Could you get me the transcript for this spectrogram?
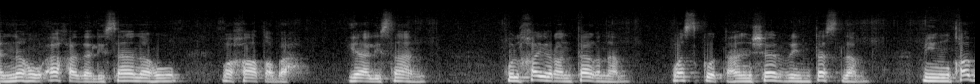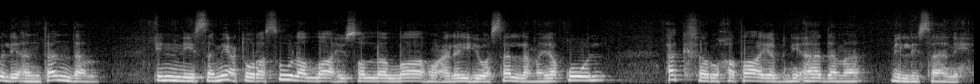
أنه أخذ لسانه وخاطبه يا لسان قل خيرا تغنم واسكت عن شر تسلم من قبل أن تندم إني سمعت رسول الله صلى الله عليه وسلم يقول أكثر خطايا ابن آدم من لسانه.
